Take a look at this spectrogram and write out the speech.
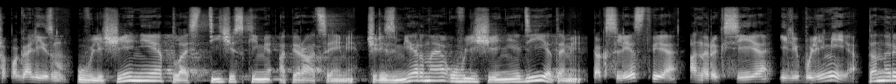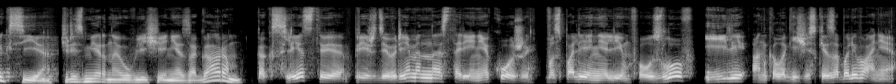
шапоголизм. Увлечение пластическими операциями. Чрезмерное увлечение диетами. Как следствие – анорексия или булимия. Тонорексия – чрезмерное увлечение загаром. Как следствие – преждевременное старение кожи, воспаление лимфоузлов или онкологические заболевания.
